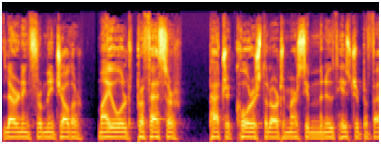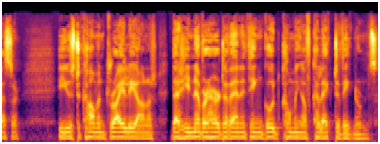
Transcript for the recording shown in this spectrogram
learning from each other. My old professor, Patrick Corish, the Lord of Mercy Maynooth history professor, he used to comment dryly on it that he never heard of anything good coming of collective ignorance.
